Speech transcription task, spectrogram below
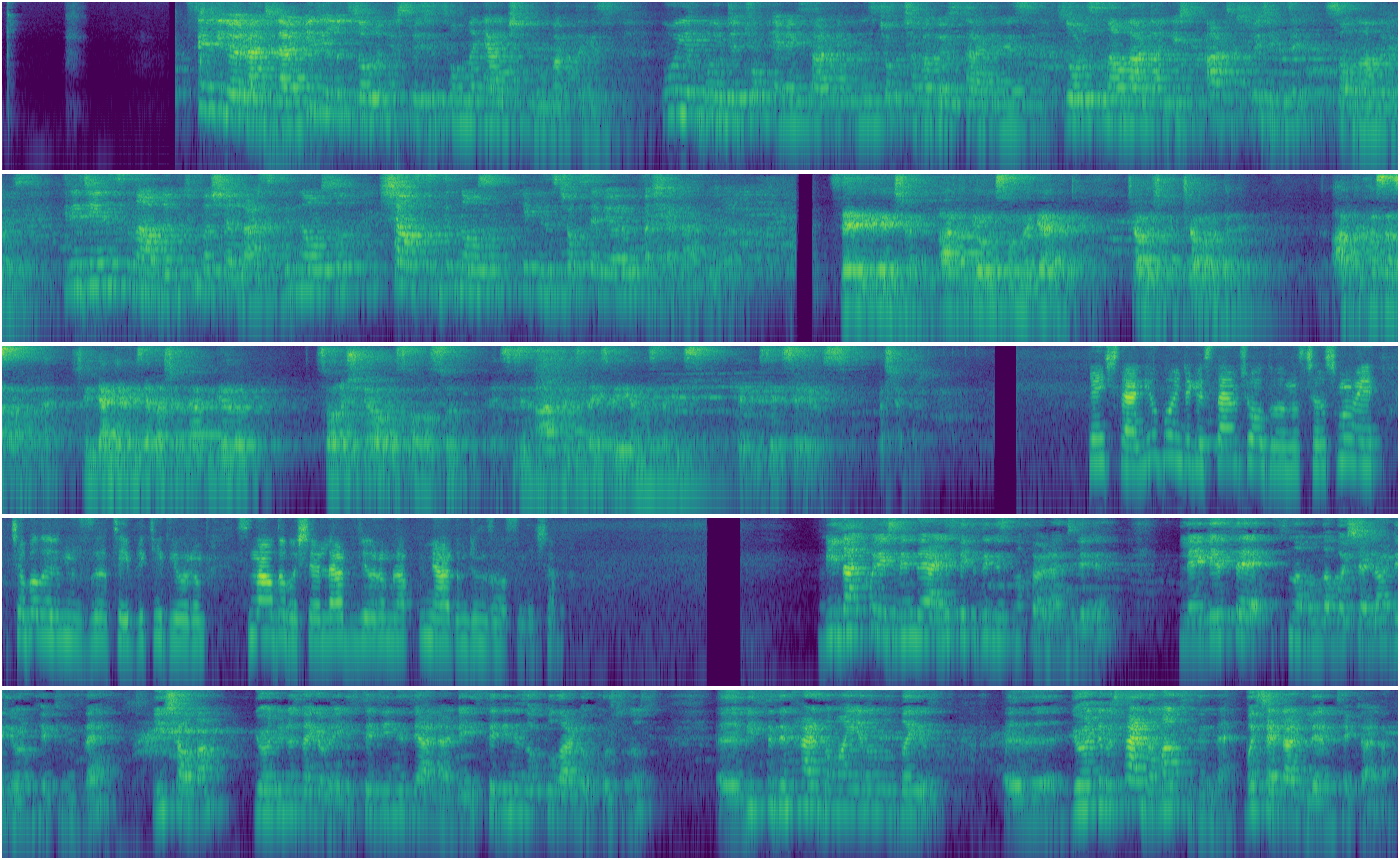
Sevgili öğrenciler, bir yıllık zorlu bir sürecin sonuna gelmiş bulunmaktayız. Bu yıl boyunca çok emek sarf ettiniz, çok çaba gösterdiniz, zorlu sınavlardan geçtik. Artık sürecimizi sonlandırıyoruz. Gireceğiniz sınavda bütün başarılar sizinle olsun, şans sizinle olsun. Hepinizi çok seviyorum, başarılar diliyorum. Sevgili gençler, artık yolun sonuna geldik. Çalıştık, çabaladık. Artık hasat zamanı. Şimdiden hepinize başarılar diliyorum. Sonuç ne olursa olsun e, sizin arkanızdayız ve yanınızdayız. Hepinizi seviyoruz. Başarılar. Gençler, yıl boyunca göstermiş olduğunuz çalışma ve çabalarınızı tebrik ediyorum. Sınavda başarılar diliyorum. Rabbim yardımcınız olsun inşallah. Bilden Koleji'nin değerli 8. sınıf öğrencileri, LGS sınavında başarılar diliyorum hepinize. İnşallah gönlünüze göre istediğiniz yerlerde, istediğiniz okullarda okursunuz. Ee, Biz sizin her zaman yanınızdayız. Ee, Gönlümüz her zaman sizinle. Başarılar dilerim tekrardan.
